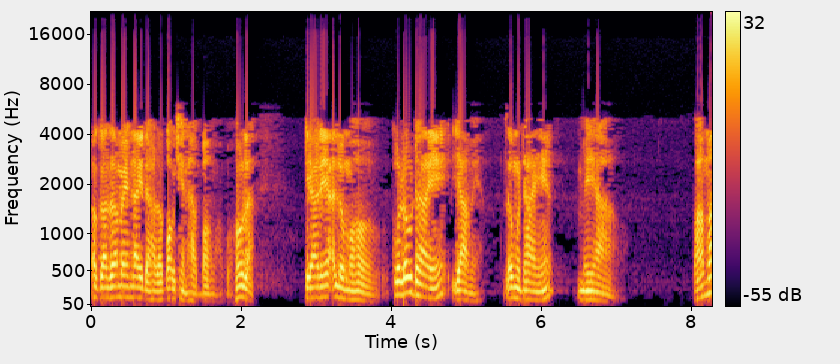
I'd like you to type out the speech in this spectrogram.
ဘူးကံစမ်းမဲနှိုက်တာတော့ပေါက်ချင်တာပေါက်မှာပေါ့ဟုတ်လားတရားတွေအဲ့လိုမဟုတ်ကိုလှုပ်ထားရင်ရမယ်လုံးမထားရင်မရဘူးဘာမှ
